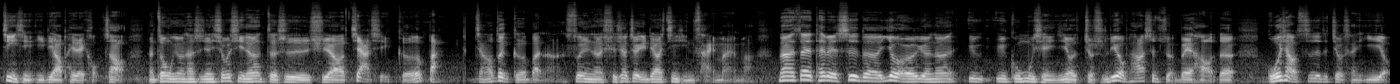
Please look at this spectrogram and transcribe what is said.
进行一定要佩戴口罩。那中午用餐时间休息呢，则是需要架起隔板。讲到这个隔板啊，所以呢，学校就一定要进行采买嘛。那在台北市的幼儿园呢，预预估目前已经有九十六趴是准备好的，国小是九成一哦。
